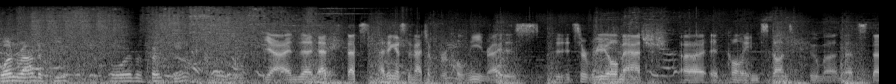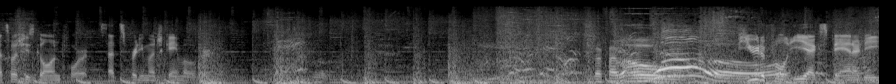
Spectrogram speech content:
one round apiece for the first game. Yeah, and that, that's that's I think that's the matchup for Kolin, right? Is it's a real match uh, if Kolin stuns Kuma. That's that's what she's going for. That's pretty much game over. Oh, Whoa! beautiful EX Vanity.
